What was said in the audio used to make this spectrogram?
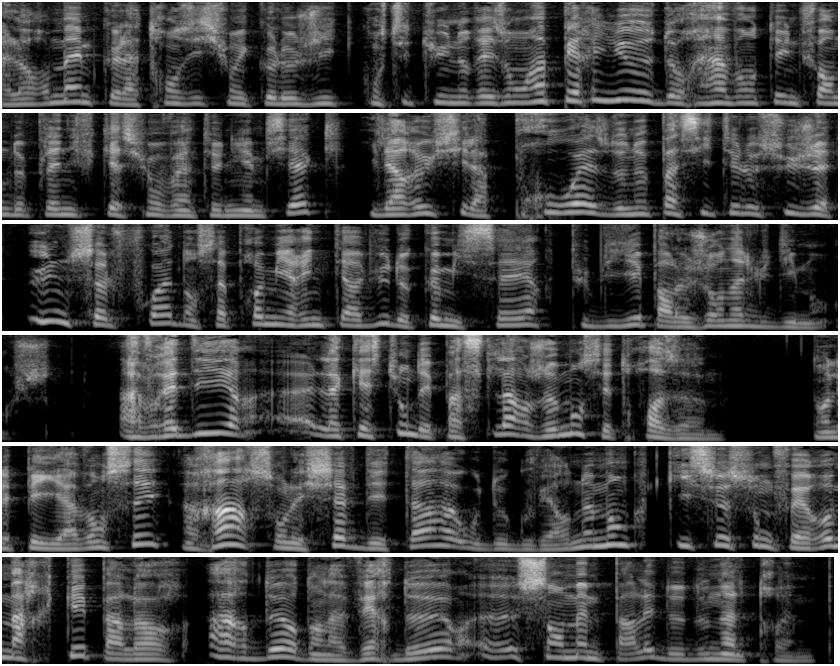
alors même que la transition écologique constitue une raison impérieuse de réinventer une forme de planification au XXIe siècle, il a réussi la prouesse de ne pas citer le sujet une seule fois dans sa première interview de commissaire publiée par le journal du dimanche. À vrai dire, la question dépasse largement ces trois hommes. Dans les pays avancés, rares sont les chefs d'État ou de gouvernement qui se sont fait remarquer par leur ardeur dans la verdeur, euh, sans même parler de Donald Trump.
